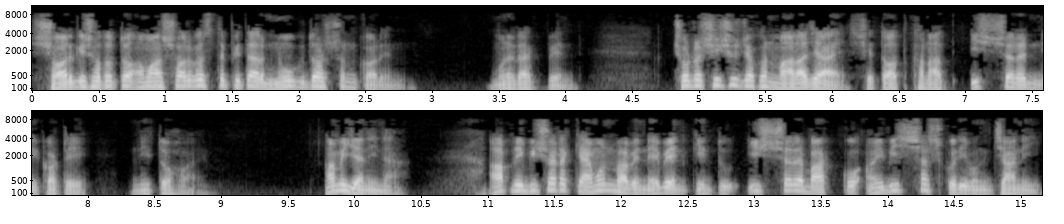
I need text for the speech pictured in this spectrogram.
স্বর্গে সতত আমার স্বর্গস্থ পিতার মুখ দর্শন করেন। মনে রাখবেন, ছোট শিশু যখন মারা যায়, সে তৎক্ষণাৎ ঈশ্বরের নিকটে নিত হয়। আমি জানি না। আপনি বিষয়টা কেমন ভাবে নেবেন, কিন্তু ঈশ্বরের বাক্য আমি বিশ্বাস করি এবং জানি।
